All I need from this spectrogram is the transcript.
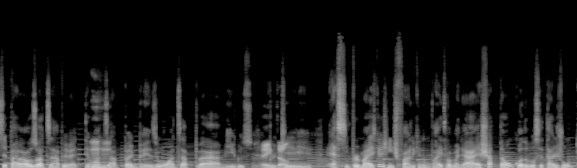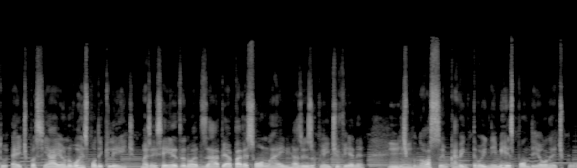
Separar os WhatsApp, velho. Tem um Uhum. WhatsApp pra empresa e um WhatsApp pra amigos. É, então. Porque, é assim, por mais que a gente fale que não vai trabalhar, é chatão quando você tá junto. É tipo assim, ah, eu não vou responder cliente. Mas aí você entra no WhatsApp e aparece online. Às vezes o cliente vê, né? Uhum. E tipo, nossa, o cara entrou e nem me respondeu, né? Tipo,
